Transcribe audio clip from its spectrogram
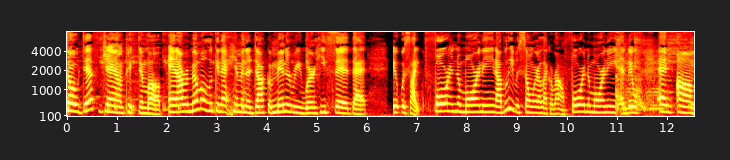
So Def Jam picked him up, and I remember looking at him in a documentary where he said that it was like four in the morning. I believe it's somewhere like around four in the morning, and they were and um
